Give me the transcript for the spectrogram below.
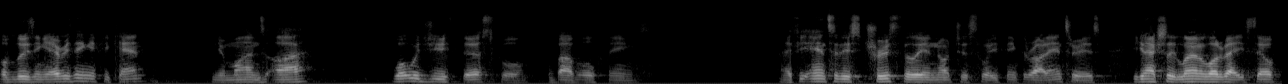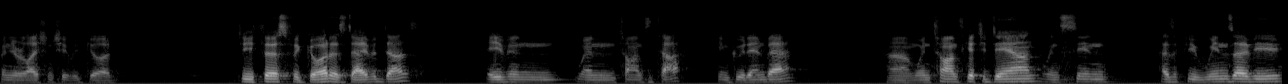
of losing everything if you can, in your mind's eye. What would you thirst for above all things? Uh, if you answer this truthfully and not just what you think the right answer is, you can actually learn a lot about yourself and your relationship with God. Do you thirst for God as David does, even when times are tough, in good and bad? Um, when times get you down, when sin has a few wins over you,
